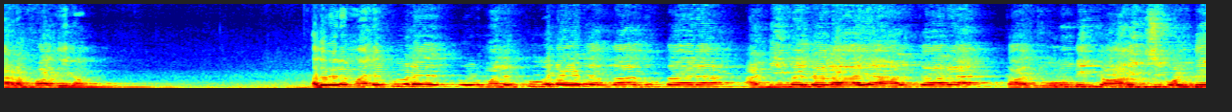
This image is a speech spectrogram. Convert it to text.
അറഫ ദിനം. അതുപോലെ മലക്കുകളെ മലക്കുകളോട് അള്ളാഹു താല അടിമകളായ ആൾക്കാരെ ചൂണ്ടിക്കാണിച്ചുകൊണ്ട്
